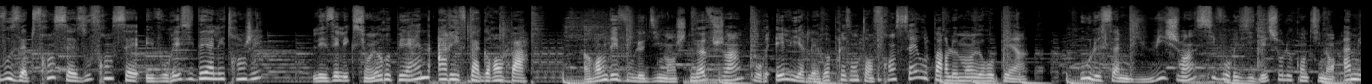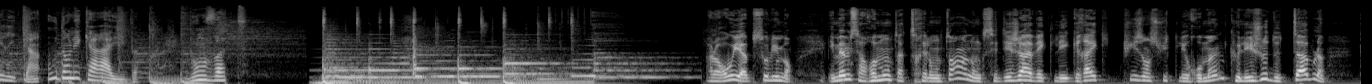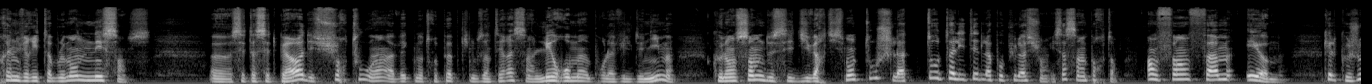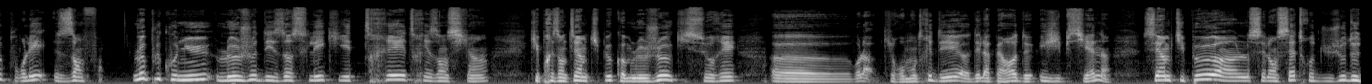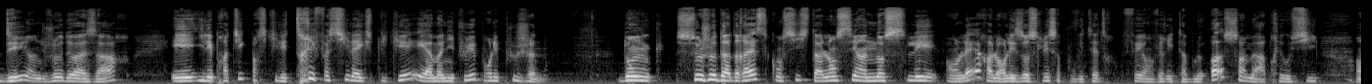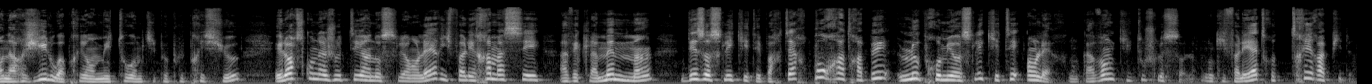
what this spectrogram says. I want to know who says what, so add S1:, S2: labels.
S1: Vous êtes française ou français et vous résidez à l'étranger? Les élections européennes arrivent à grands pas. Rendez-vous le dimanche 9 juin pour élire les représentants français au Parlement européen. Ou le samedi 8 juin si vous résidez sur le continent américain ou dans les Caraïbes. Bon vote
S2: Alors oui, absolument. Et même ça remonte à très longtemps, donc c'est déjà avec les Grecs, puis ensuite les Romains, que les jeux de table prennent véritablement naissance. Euh, c'est à cette période, et surtout hein, avec notre peuple qui nous intéresse, hein, les Romains pour la ville de Nîmes, que l'ensemble de ces divertissements touche la totalité de la population. Et ça, c'est important. Enfants, femmes et hommes. Quelques jeux pour les enfants. Le plus connu, le jeu des osselets, qui est très très ancien, qui est présenté un petit peu comme le jeu qui serait, euh, voilà, qui remonterait dès, euh, dès, la période égyptienne. C'est un petit peu, c'est l'ancêtre du jeu de dés, un jeu de hasard. Et il est pratique parce qu'il est très facile à expliquer et à manipuler pour les plus jeunes. Donc, ce jeu d'adresse consiste à lancer un osselet en l'air. Alors, les osselets, ça pouvait être fait en véritable os, hein, mais après aussi en argile ou après en métaux un petit peu plus précieux. Et lorsqu'on a jeté un osselet en l'air, il fallait ramasser avec la même main des osselets qui étaient par terre pour rattraper le premier osselet qui était en l'air, donc avant qu'il touche le sol. Donc, il fallait être très rapide.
